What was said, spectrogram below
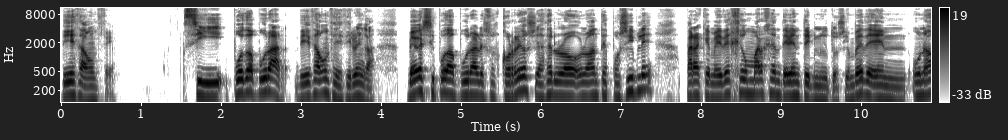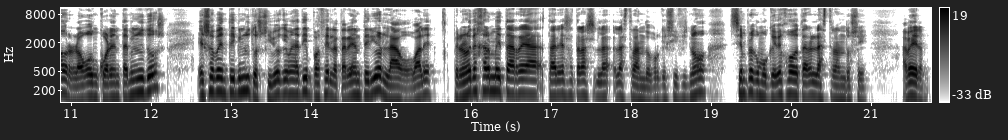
10 a 11 si puedo apurar de 10 a 11 decir, venga, voy a ver si puedo apurar esos correos y hacerlo lo, antes posible para que me deje un margen de 20 minutos. Y en vez de en una hora lo hago en 40 minutos, esos 20 minutos, si veo que me da tiempo a hacer la tarea anterior, la hago, ¿vale? Pero no dejarme tareas atrás lastrando, porque si no, siempre como que dejo tareas lastrándose. A ver,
